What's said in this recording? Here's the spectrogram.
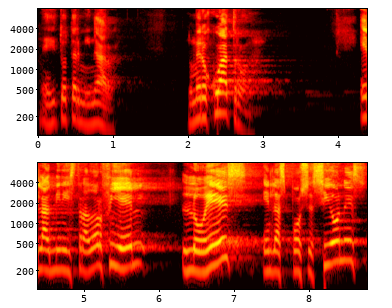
necesito terminar. Número cuatro, el administrador fiel lo es en las posesiones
